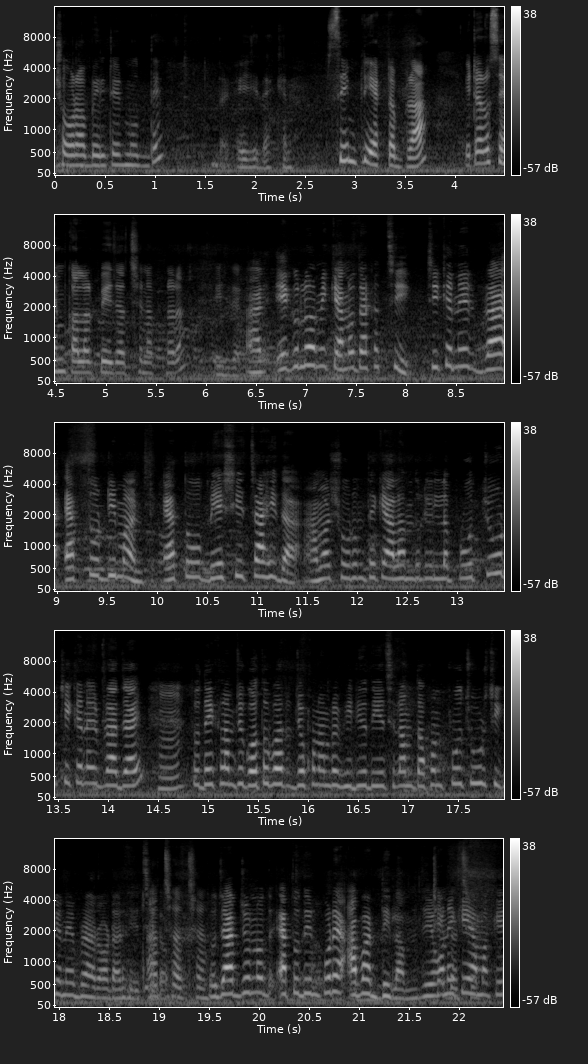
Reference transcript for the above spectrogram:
চওড়া বেল্টের মধ্যে। এই যে দেখেন সিম্পলি একটা ব্রা এটারও সেম কালার পেয়ে যাচ্ছেন আপনারা। আর এগুলো আমি কেন দেখাচ্ছি? চিকেনের ব্রা এত ডিমান্ড এত বেশি চাহিদা। আমার শোরুম থেকে আলহামদুলিল্লাহ প্রচুর চিকেনের ব্রা যায়। তো দেখলাম যে গতবার যখন আমরা ভিডিও দিয়েছিলাম তখন প্রচুর চিকেনের ব্রার অর্ডার হয়েছিল। আচ্ছা আচ্ছা। তো যার জন্য এতদিন পরে আবার দিলাম যে অনেকেই আমাকে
